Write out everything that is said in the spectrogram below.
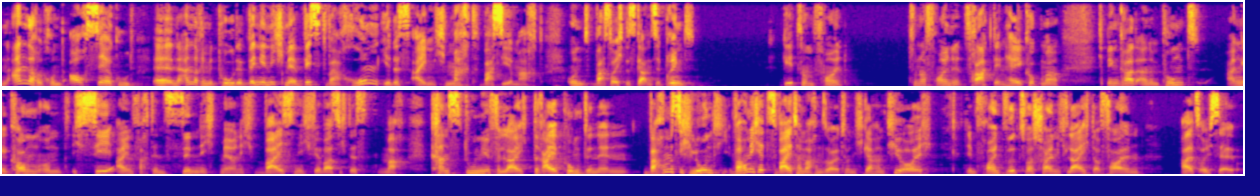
Ein anderer Grund, auch sehr gut, äh, eine andere Methode, wenn ihr nicht mehr wisst, warum ihr das eigentlich macht, was ihr macht und was euch das Ganze bringt, geht zum Freund zu einer Freundin, frag den, hey, guck mal, ich bin gerade an einem Punkt angekommen und ich sehe einfach den Sinn nicht mehr und ich weiß nicht, für was ich das mache. Kannst du mir vielleicht drei Punkte nennen, warum es sich lohnt, warum ich jetzt weitermachen sollte? Und ich garantiere euch, dem Freund wird es wahrscheinlich leichter fallen als euch selber.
